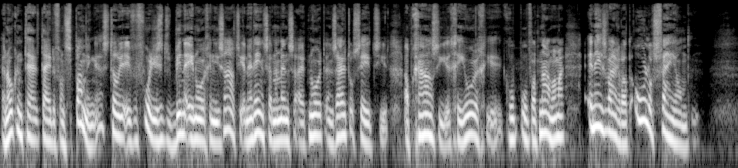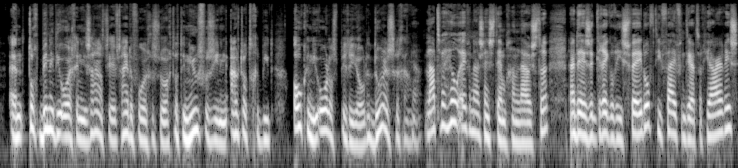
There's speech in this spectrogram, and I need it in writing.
en ook in tijden van spanning. Hè. Stel je even voor, je zit dus binnen één organisatie... en ineens zijn er mensen uit Noord- en Zuid-Ossetië... Abhazie, Georgië, ik roep op wat namen... maar ineens waren dat oorlogsvijanden. En toch binnen die organisatie heeft hij ervoor gezorgd... dat de nieuwsvoorziening uit dat gebied ook in die oorlogsperiode door is gegaan. Ja, laten we heel even naar zijn stem gaan luisteren. Naar deze Gregory Svedov, die 35 jaar is.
